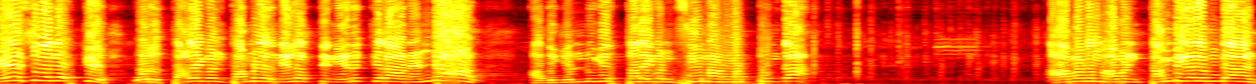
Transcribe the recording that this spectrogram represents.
பேசுவதற்கு ஒரு தலைவன் தமிழர் நிலத்தில் இருக்கிறான் என்றால் அது என்னுயிர் தலைவன் சீமான் மட்டும்தான். அவனும் அவன் தம்பிகளும் தான்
